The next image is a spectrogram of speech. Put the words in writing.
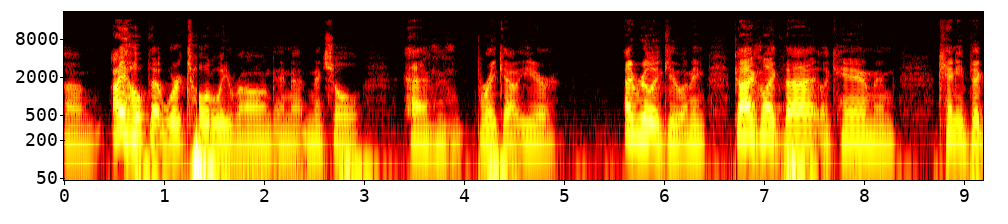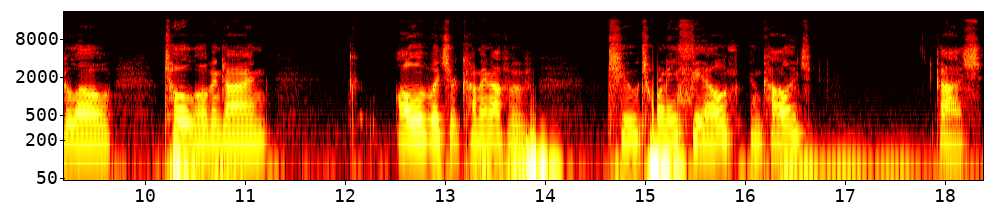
um, I hope that we're totally wrong and that Mitchell has breakout year. I really do. I mean, guys like that, like him and Kenny Bigelow, Toa Lobendahn, all of which are coming off of two torn ACLs in college. Gosh.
